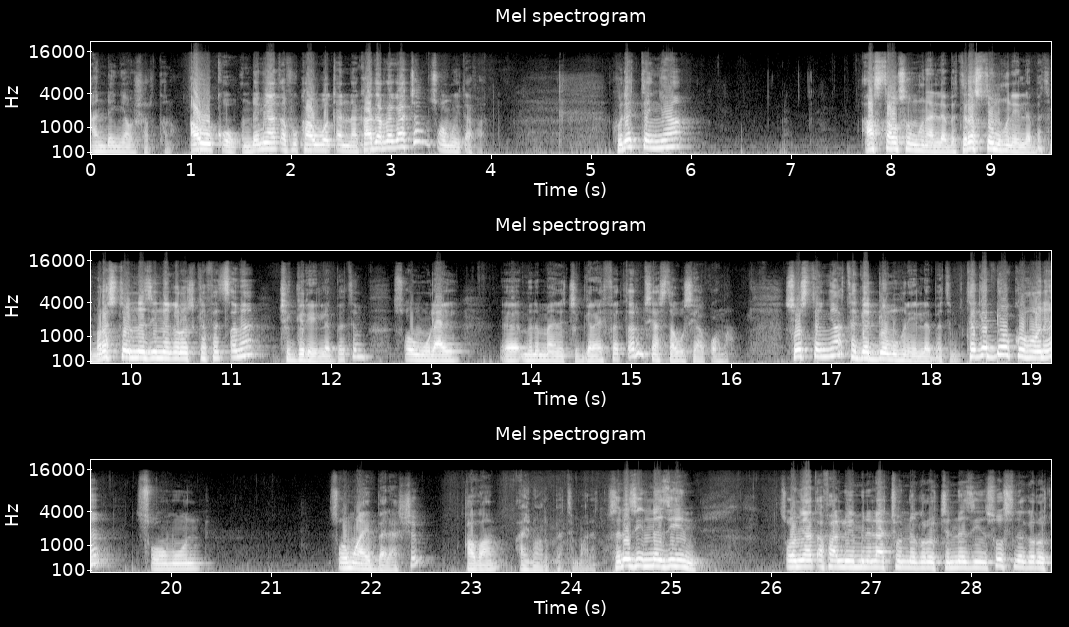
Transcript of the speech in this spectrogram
አንደኛው ሸርጥ ነው። አውቆ እንደሚያጠፉ ካወቀና ካደረጋቸው ጾሙ ይጠፋል። ሁለተኛ አስታውሶ መሆን አለበት ረስቶ መሆን የለበትም። ረስቶ እነዚህ ነገሮች ከፈጸመ ችግር የለበትም። ጾሙ ላይ ምንም አይነት ችግር አይፈጠርም። ሲያስታውስ ያቆማ ሶስተኛ ተገዶ መሆን የለበትም። ተገዶ ከሆነ ጾሙን ጾሙ አይበላሽም ቀضም አይኖርበትም ማለት ነው። ስለዚህ እነዚህን ጾም ያጠፋሉ የምንላቸውን ነገሮች እነዚህን ሶስት ነገሮች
